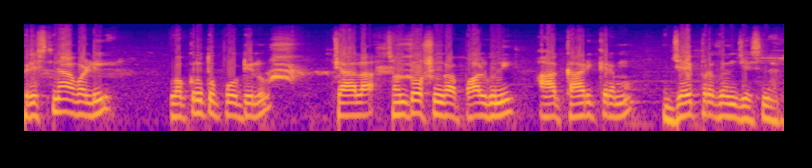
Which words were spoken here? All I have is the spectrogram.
ప్రశ్నావళి వక్తృత్వ పోటీలు చాలా సంతోషంగా పాల్గొని ఆ కార్యక్రమం జయప్రదం చేసినారు.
